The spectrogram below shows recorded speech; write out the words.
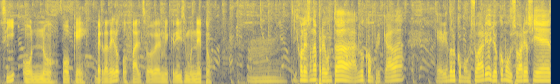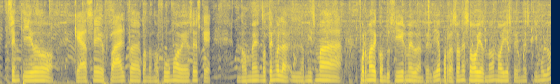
¿Sí o no? ¿O qué? ¿Verdadero o falso? A ver, mi queridísimo Neto. Mm, híjole, es una pregunta algo complicada. eh, viéndolo como usuario, yo como usuario sí he sentido que hace falta cuando no fumo a veces que no me no tengo la, la misma forma de conducirme durante el día por razones obvias, ¿no? No hay este un estímulo.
